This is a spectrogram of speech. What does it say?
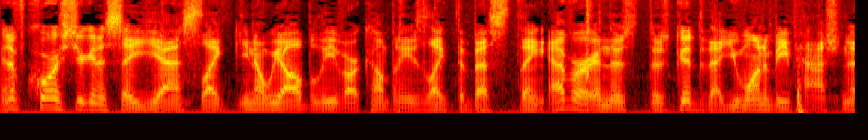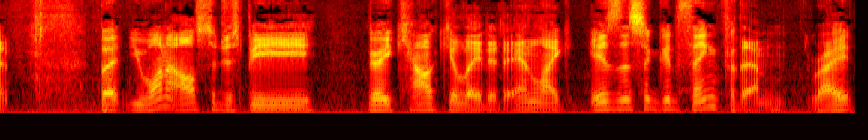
And of course you're going to say yes like you know we all believe our company is like the best thing ever and there's there's good to that. You want to be passionate. But you want to also just be very calculated and like is this a good thing for them right?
